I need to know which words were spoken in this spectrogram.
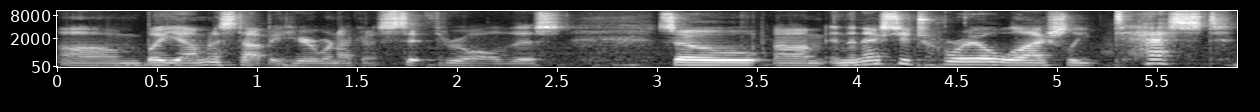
um, but yeah I'm going to stop it here. We're not going to sit through all of this. So um, in the next tutorial we'll actually test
